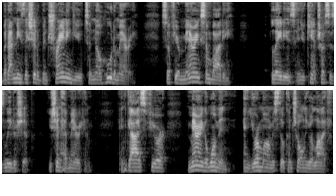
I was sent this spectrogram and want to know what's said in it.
but that means they should have been training you to know who to marry. So if you're marrying somebody, ladies, and you can't trust his leadership, you shouldn't have married him. And guys, if you're marrying a woman and your mom is still controlling your life,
